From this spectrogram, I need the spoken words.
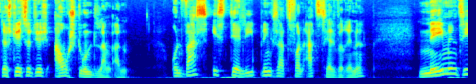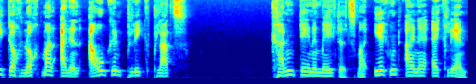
Da steht es natürlich auch stundenlang an. Und was ist der Lieblingssatz von Arzthelferinnen? Nehmen Sie doch noch mal einen Augenblick Platz. Kann denen Mädels mal irgendeiner erklären,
